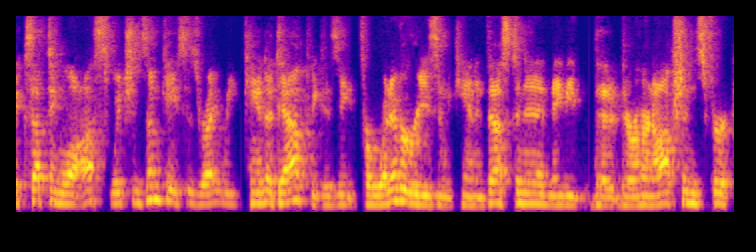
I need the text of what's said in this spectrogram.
accepting loss, which in some cases, right, we can't adapt because for whatever reason we can't invest in it. Maybe there, aren't options for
